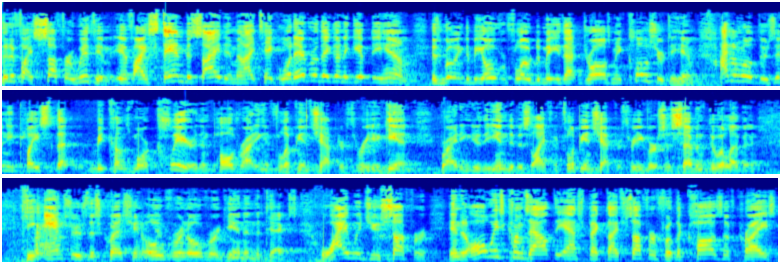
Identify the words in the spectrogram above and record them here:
That if I suffer with him, if I stand beside him and I take whatever they're going to give to him is willing to be overflowed to me, that draws me closer to him. I don't know if there's any place that becomes more clear than Paul's writing in Philippians chapter 3. Again, writing near the end of his life. In Philippians chapter 3, verses 7 through 11, he answers this question over and over again in the text. Why would you suffer? And it always comes out the aspect I suffer for the cause of Christ.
